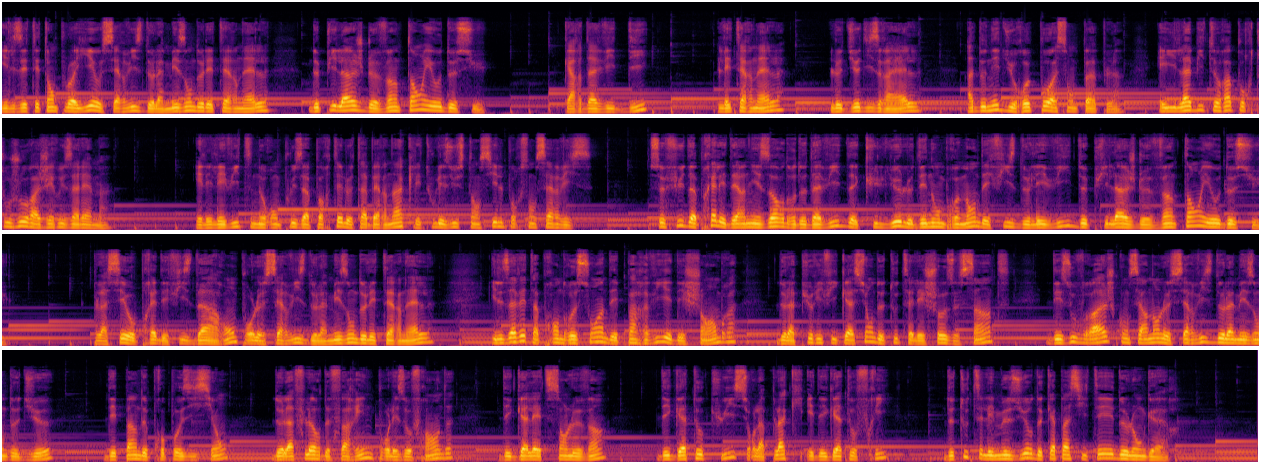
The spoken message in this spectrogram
Ils étaient employés au service de la maison de l'Éternel depuis l'âge de vingt ans et au-dessus. Car David dit, L'Éternel, le Dieu d'Israël, a donné du repos à son peuple, et il habitera pour toujours à Jérusalem. Et les Lévites n'auront plus à porter le tabernacle et tous les ustensiles pour son service. Ce fut d'après les derniers ordres de David qu'eut lieu le dénombrement des fils de Lévi depuis l'âge de vingt ans et au-dessus. Placés auprès des fils d'Aaron pour le service de la maison de l'Éternel, ils avaient à prendre soin des parvis et des chambres, de la purification de toutes les choses saintes, des ouvrages concernant le service de la maison de Dieu, des pains de proposition, de la fleur de farine pour les offrandes, des galettes sans levain, des gâteaux cuits sur la plaque et des gâteaux frits, de toutes les mesures de capacité et de longueur.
